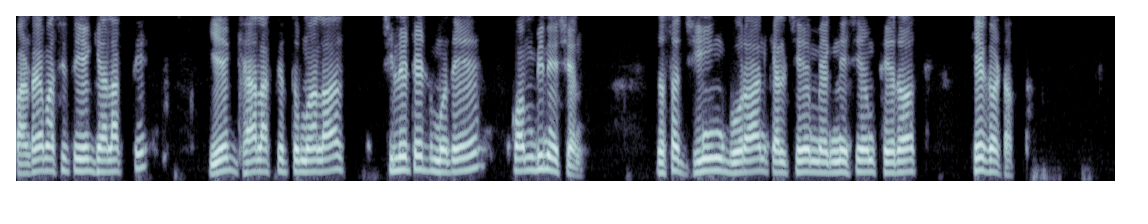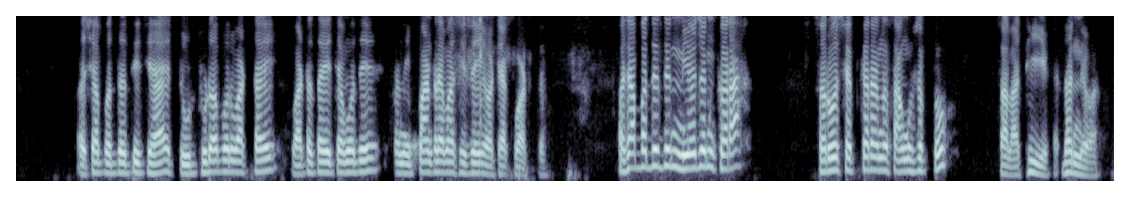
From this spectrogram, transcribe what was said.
पांढऱ्या माशीचे एक घ्या लागते. एक घ्या लागते तुम्हाला चिलेटेडमध्ये कॉम्बिनेशन जसं zinc boron calcium magnesium ferrous हे घटक. अशा पद्धतीचे आहे. तुडतुडा पण वाटत आहे वाटत आहे याच्यामध्ये आणि पांढऱ्या माशीचंही अटॅक वाटतं. अशा पद्धतीने नियोजन करा. सर्व शेतकऱ्यांना सांगू शकतो. चला ठीक आहे. धन्यवाद.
